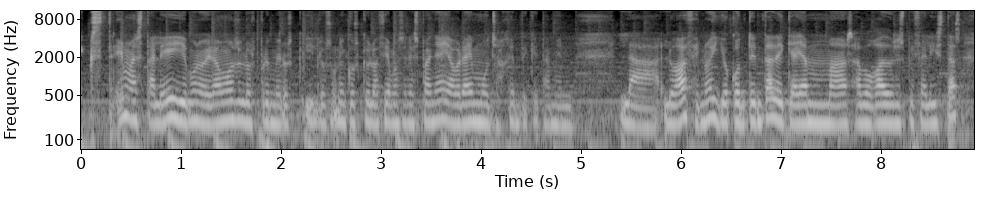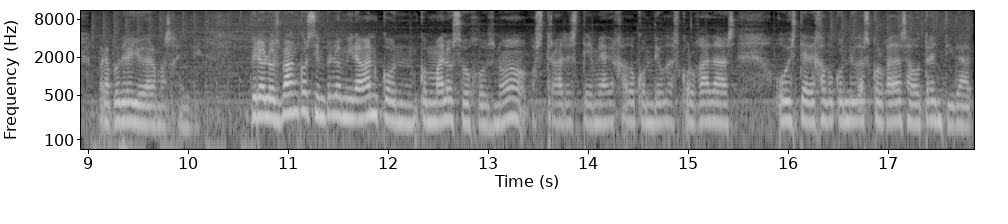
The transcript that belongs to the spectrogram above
extrema esta ley y bueno, éramos los primeros y los únicos que lo hacíamos en España y ahora hay mucha gente que también la, lo hace, ¿no? Y yo contenta de que haya más abogados especialistas para poder ayudar a más gente. Pero los bancos siempre lo miraban con, con, malos ojos, ¿no? Ostras, este me ha dejado con deudas colgadas o este ha dejado con deudas colgadas a otra entidad.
